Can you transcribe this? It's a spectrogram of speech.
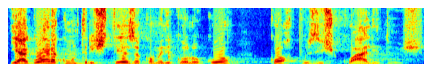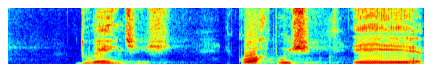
E agora, com tristeza, como ele colocou, corpos esquálidos, doentes, corpos eh,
